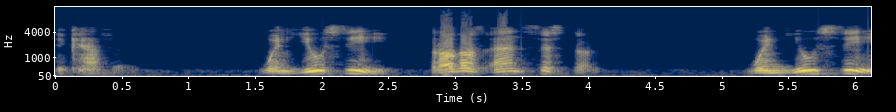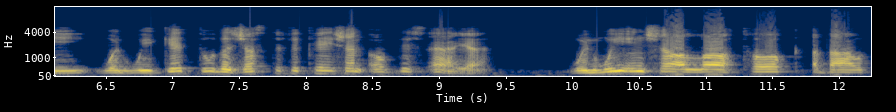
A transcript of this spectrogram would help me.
the kafir. When you see, brothers and sisters, when you see, when we get to the justification of this ayah, when we inshallah talk about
